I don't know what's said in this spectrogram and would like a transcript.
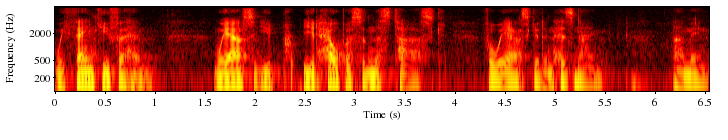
we thank you for him. We ask that you'd, you'd help us in this task, for we ask it in his name. Amen.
